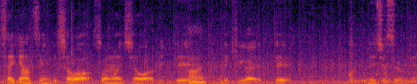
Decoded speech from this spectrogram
最近暑いんでシャワーその前にシャワー浴びて、はい。で着替えて練習するみたい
